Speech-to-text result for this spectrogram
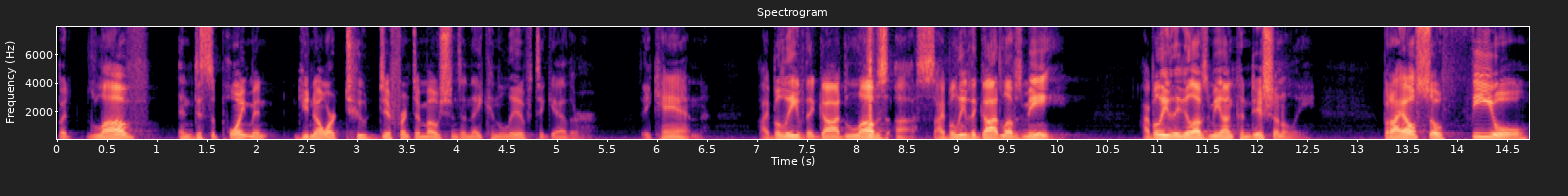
But love and disappointment, you know, are two different emotions and they can live together. They can. I believe that God loves us. I believe that God loves me. I believe that He loves me unconditionally. But I also feel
